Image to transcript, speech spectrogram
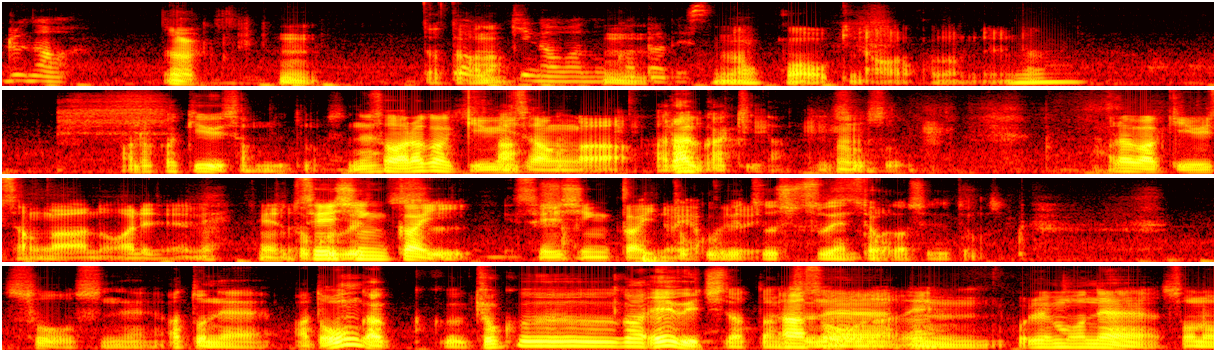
ルナだったかな。沖縄の方ですね。あの子は沖縄の子なんだよな。荒垣結衣さんも出てますね。そう、荒垣結衣さんが、荒垣だ。うんそうそう。荒垣結衣さんが、あの、あれだよね。えー精神科医、精神科医の特役で。別出演って形で出てます。そうですね。あとね、あと音楽、曲がエイウィッチだったんですよね。あそうだねん。これもね、その、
